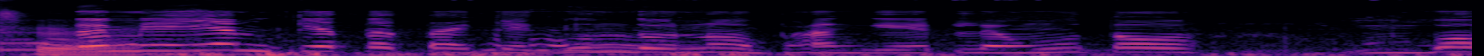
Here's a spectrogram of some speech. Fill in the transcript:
છે તમે એમ કહેતા હતા કે ગુંદો ન ભાંગે એટલે હું તો બહુ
